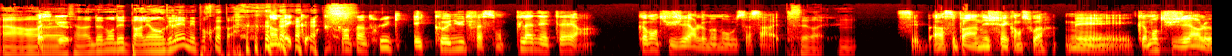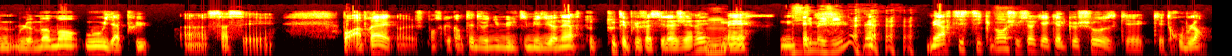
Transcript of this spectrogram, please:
Alors, Parce euh, que... ça m'a demandé de parler anglais, mais pourquoi pas Non, mais quand un truc est connu de façon planétaire, comment tu gères le moment où ça s'arrête? C'est vrai. Hmm. C'est alors c'est pas un échec en soi, mais comment tu gères le, le moment où il y a plus? Euh, Ça c'est bon. Après, je pense que quand tu es devenu multimillionnaire, tout, tout est plus facile à gérer, hmm. mais J'imagine. mais, mais, artistiquement, je suis sûr qu'il y a quelque chose qui est, qui est troublant.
